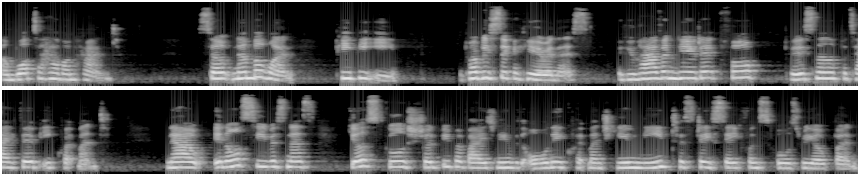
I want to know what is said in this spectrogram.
and what to have on hand. So, number one, PPE. You're probably sick of hearing this. If you haven't heard it before, personal protective equipment. Now, in all seriousness, your school should be providing you with all the equipment you need to stay safe when schools reopen.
